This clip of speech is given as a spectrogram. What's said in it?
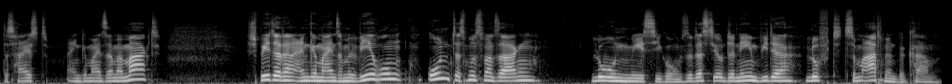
das heißt ein gemeinsamer Markt, später dann eine gemeinsame Währung und, das muss man sagen, Lohnmäßigung, sodass die Unternehmen wieder Luft zum Atmen bekamen.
